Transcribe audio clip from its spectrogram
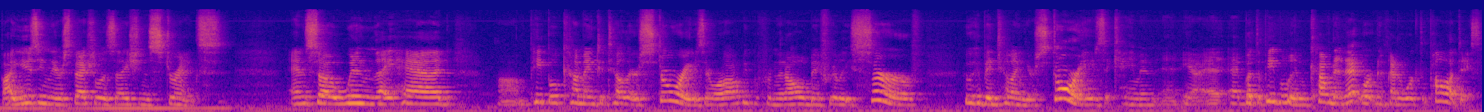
by using their specialization strengths. And so when they had um, people coming to tell their stories. There were a lot of people from that all may freely serve who had been telling their stories that came in. And, you know, and, and, but the people in Covenant Network know how to work the politics.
